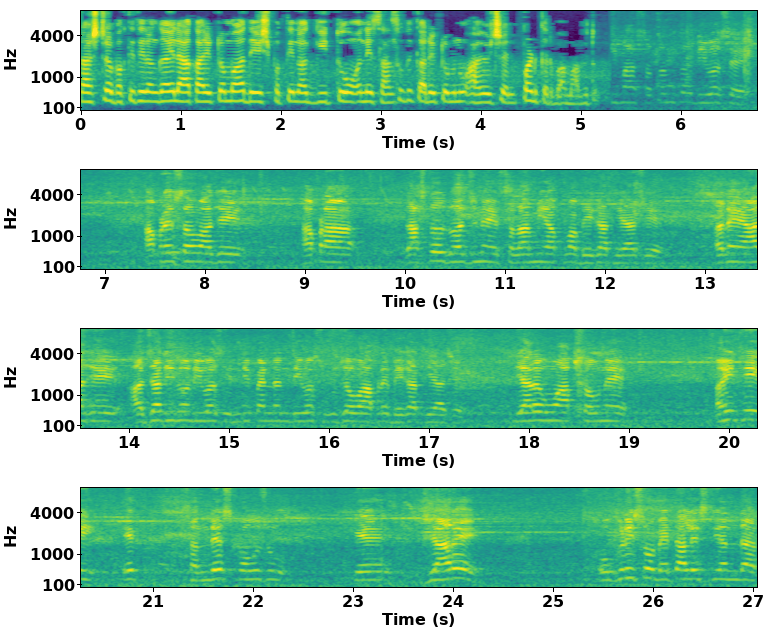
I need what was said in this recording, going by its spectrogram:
રાષ્ટ્રભક્તિથી રંગાયેલા આ કાર્યક્રમમાં દેશભક્તિના ગીતો અને સાંસ્કૃતિક કાર્યક્રમોનું આયોજન પણ કરવામાં આવ્યું હતું. દિવસે આપણે સૌ આજે આપણા રાષ્ટ્રધ્વજને સલામી આપવા ભેગા થયા છે અને આજે આઝાદીનો દિવસ, ઇન્ડિપેન્ડન્ટ દિવસ ઉજવવા આપણે ભેગા થયા છે. ત્યારે હું આપ સૌને અહીંથી એક સંદેશ કહું છું કે જ્યારે ઓગણીસો બેતાલીસની અંદર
